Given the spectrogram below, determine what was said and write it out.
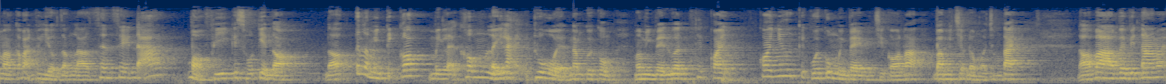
mà các bạn phải hiểu rằng là sensei đã bỏ phí cái số tiền đó đó, tức là mình tích góp, mình lại không lấy lại thu hồi ở năm cuối cùng, mà mình về luôn. Thế coi coi như cái cuối cùng mình về mình chỉ có là 30 triệu đồng ở trong tay. Đó, và về Việt Nam ấy,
